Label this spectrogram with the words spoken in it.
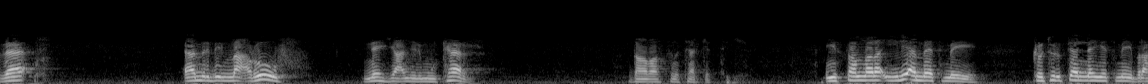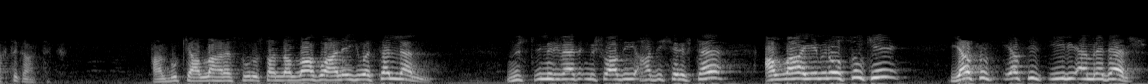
Ve emr bil ma'ruf nehyanil münker davasını terk ettik. İnsanlara iyiliği emretmeyi, kötülükten nehyetmeyi bıraktık artık. Halbuki Allah Resulü sallallahu aleyhi ve sellem Müslim'in rivayet etmiş hadis-i şerifte Allah'a yemin olsun ki ya siz, ya siz iyiliği emreder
